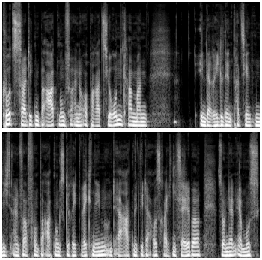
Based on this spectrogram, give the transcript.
kurzzeitigen Beatmung für eine Operation kann man in der Regel den Patienten nicht einfach vom Beatmungsgerät wegnehmen und er atmet wieder ausreichend selber, sondern er muss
